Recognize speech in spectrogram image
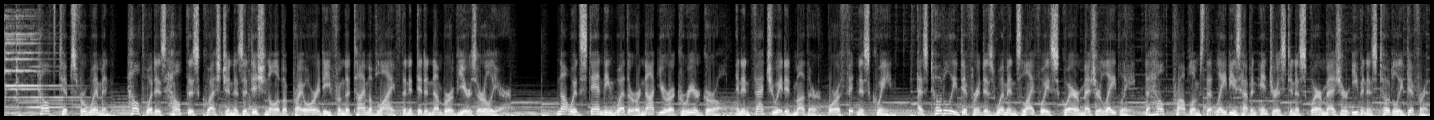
Health tips for women, health what is health this question is additional of a priority from the time of life than it did a number of years earlier. Notwithstanding whether or not you're a career girl, an infatuated mother, or a fitness queen, as totally different as women's Lifeways square measure lately, the health problems that ladies have an interest in a square measure even is totally different.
